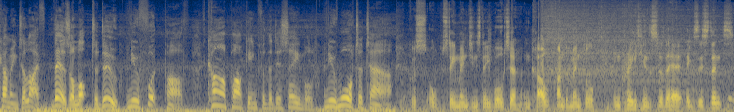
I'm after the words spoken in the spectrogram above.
coming to life. There's a lot to do. A new footpath, car parking for the disabled, a new water tower. Because all steam engines need water and coal, fundamental ingredients for their existence.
